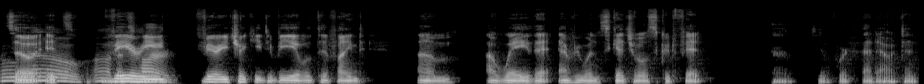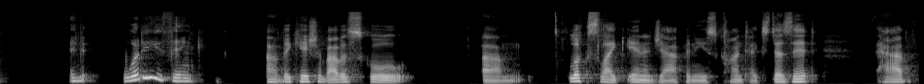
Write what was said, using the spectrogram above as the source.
Oh, so no. it's Oh, very, very tricky to be able to find um, a way that everyone's schedules could fit uh, to work that out. And And what do you think uh, Vacation Bible School um, looks like in a Japanese context? Does it have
